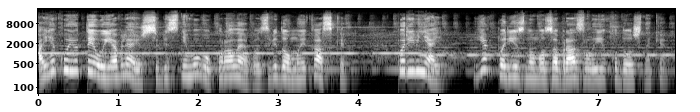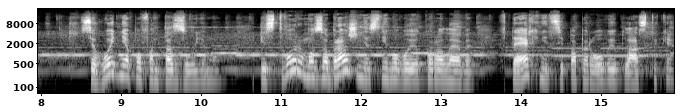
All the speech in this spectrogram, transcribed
А якою ти уявляєш собі снігову королеву з відомої казки? Порівняй, як по-різному зобразили її художники. Сьогодні пофантазуємо і створимо зображення снігової королеви в техніці паперової пластики.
